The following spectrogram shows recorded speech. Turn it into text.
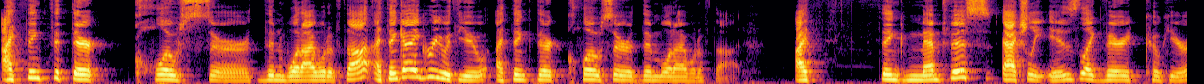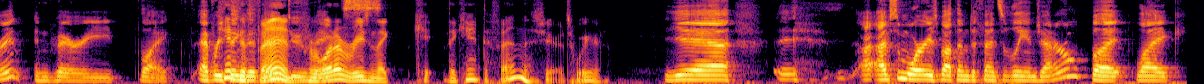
I think that they're closer than what I would have thought. I think I agree with you. I think they're closer than what I would have thought. I think Memphis actually is like very coherent and very like everything that they do for whatever reason. They they can't defend this year. It's weird. Yeah, eh, I have some worries about them defensively in general, but like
